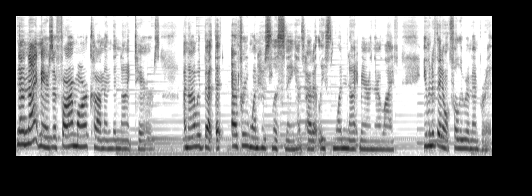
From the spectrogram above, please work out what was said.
Now, nightmares are far more common than night terrors, and I would bet that everyone who's listening has had at least one nightmare in their life, even if they don't fully remember it.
